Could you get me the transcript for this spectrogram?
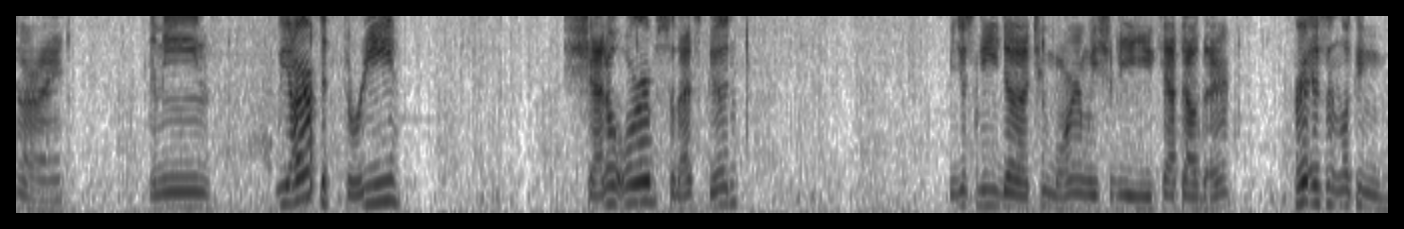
Alright. I mean, we are up to three shadow orbs, so that's good. We just need uh, two more, and we should be capped out there. Crit isn't looking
